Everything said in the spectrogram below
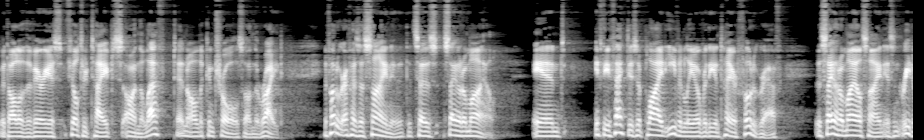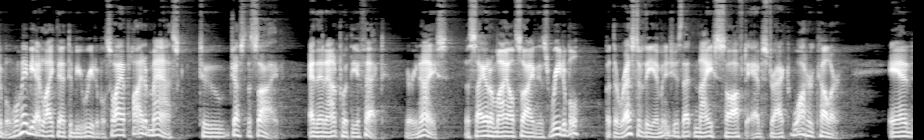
with all of the various filter types on the left and all the controls on the right. The photograph has a sign in it that says Scioto Mile, and if the effect is applied evenly over the entire photograph, the Scioto Mile sign isn't readable. Well, maybe I'd like that to be readable, so I applied a mask to just the sign, and then output the effect. Very nice. The Scioto Mile sign is readable, but the rest of the image is that nice, soft, abstract watercolor. And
